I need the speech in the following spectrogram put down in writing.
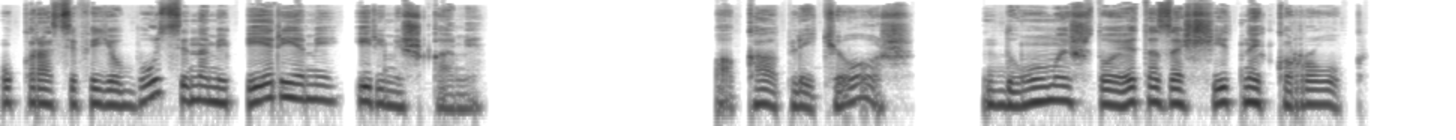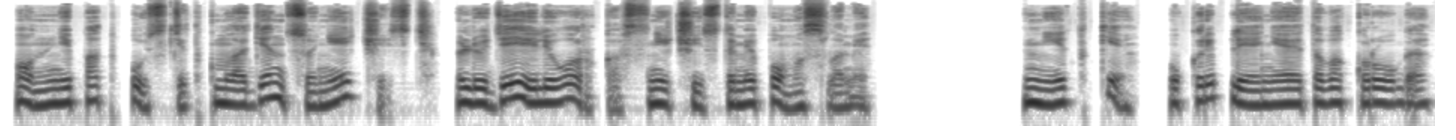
украсив ее бусинами, перьями и ремешками. «Пока плетешь, думай, что это защитный круг. Он не подпустит к младенцу нечисть, людей или орков с нечистыми помыслами. Нитки — укрепление этого круга.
